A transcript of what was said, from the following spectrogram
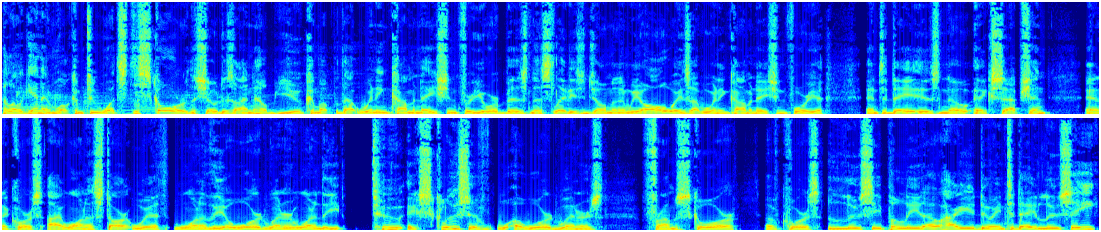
Hello again, and welcome to What's the Score, the show designed to help you come up with that winning combination for your business, ladies and gentlemen. And we always have a winning combination for you, and today is no exception. And of course, I want to start with one of the award winner, one of the two exclusive award winners from Score. Of course, Lucy Polito. How are you doing today, Lucy?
